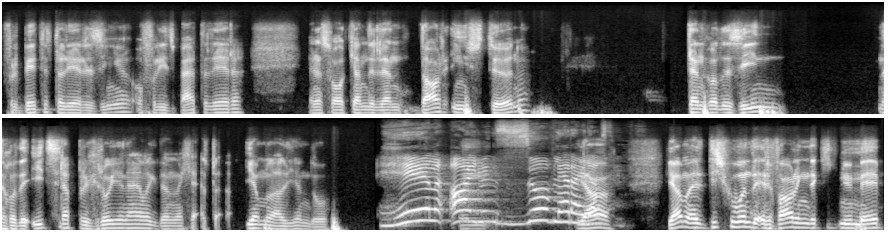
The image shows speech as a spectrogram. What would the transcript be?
voor beter te leren zingen of voor iets bij te leren. En als we elkaar dan daarin steunen, dan ga je zien, dan ga je iets rapper groeien eigenlijk dan dat je het helemaal alleen doet. Hele, oh, ik ben zo blij dat je ja, ja, maar het is gewoon de ervaring dat ik nu mee,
